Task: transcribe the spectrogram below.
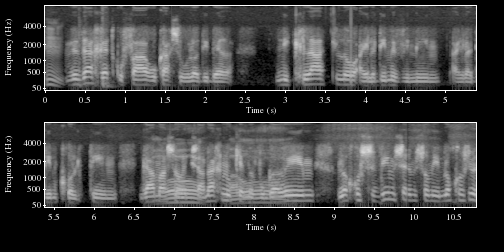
Hmm. וזה אחרי תקופה ארוכה שהוא לא דיבר. נקלט לו, הילדים מבינים, הילדים קולטים, גם מה שאנחנו. כמבוגרים לא חושבים שהם שומעים, לא חושבים,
